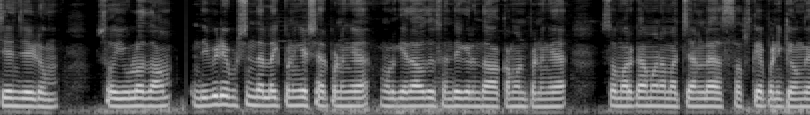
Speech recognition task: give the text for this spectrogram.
சேஞ்ச் ஆகிடும் ஸோ இவ்வளோ தான் இந்த வீடியோ பிடிச்சிருந்தால் லைக் பண்ணுங்கள் ஷேர் பண்ணுங்கள் உங்களுக்கு ஏதாவது சந்தேகம் இருந்தால் கமெண்ட் பண்ணுங்கள் ஸோ மறக்காமல் நம்ம சேனலை சப்ஸ்கிரைப் பண்ணிக்கோங்க.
